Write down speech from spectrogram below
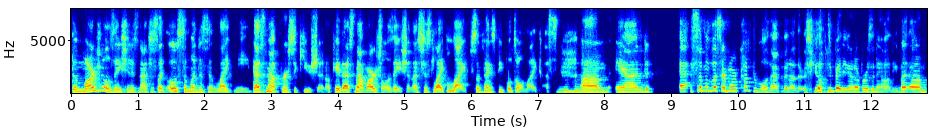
The marginalization is not just like, oh, someone doesn't like me. That's not persecution. Okay. That's not marginalization. That's just like life. Sometimes people don't like us. Mm-hmm. Um, and uh, some of us are more comfortable with that than others, you know, depending on our personality. But um,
